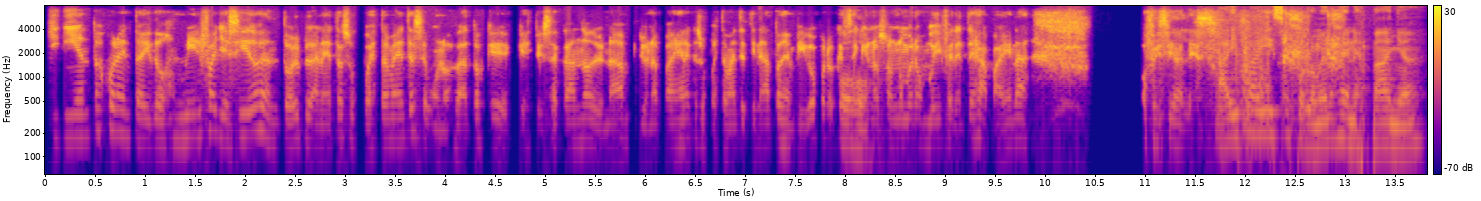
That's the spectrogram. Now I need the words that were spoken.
542 mil fallecidos en todo el planeta, supuestamente, según los datos que, que, estoy sacando de una, de una página que supuestamente tiene datos en vivo, pero que sé que no son números muy diferentes a páginas oficiales. Hay países, por lo menos en España,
